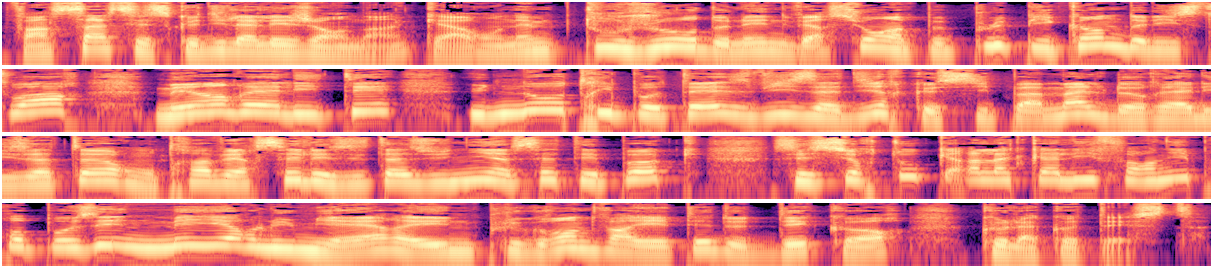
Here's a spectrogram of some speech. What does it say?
Enfin ça c'est ce que dit la légende, hein, car on aime toujours donner une version un peu plus piquante de l'histoire, mais en réalité, une autre hypothèse vise à dire que si pas mal de réalisateurs ont traversé les États-Unis à cette époque, c'est surtout car la Californie proposait une meilleure lumière et une plus grande variété de décors que la côte Est.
